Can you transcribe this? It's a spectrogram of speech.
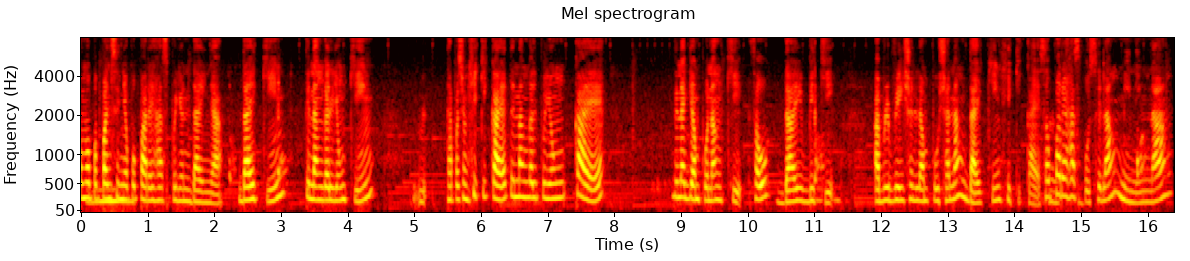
Kung mapapansin niyo po, parehas po yung dai niya. Daikin, tinanggal yung king. Tapos yung hikikaya, tinanggal po yung kae, dinagyan po ng ki. So, daibiki. Abbreviation lang po siya ng daiking hikikaya. So, parehas po silang meaning ng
